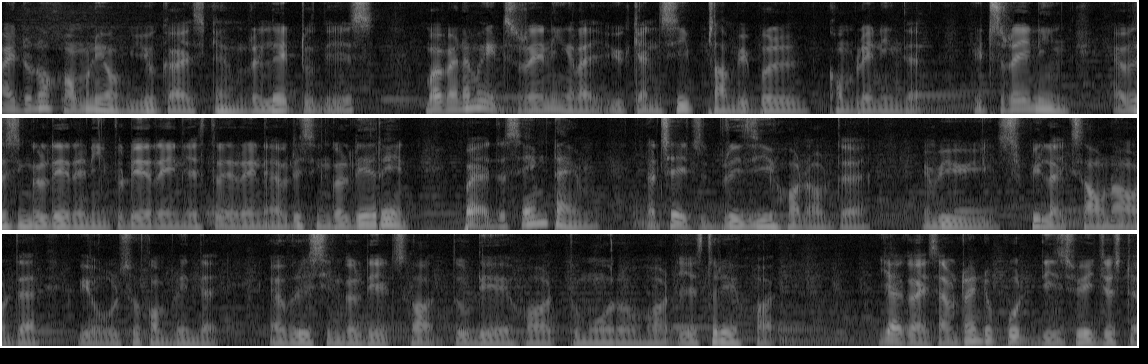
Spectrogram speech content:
I don't know how many of you guys can relate to this, but whenever it's raining, right, you can see some people complaining that it's raining. Every single day, raining. Today, rain, yesterday, rain, every single day, rain. But at the same time, let's say it's breezy hot out there, maybe we feel like sauna out there, we also complain that every single day it's hot, today hot, tomorrow hot, yesterday hot. Yeah, guys, I'm trying to put this way just to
